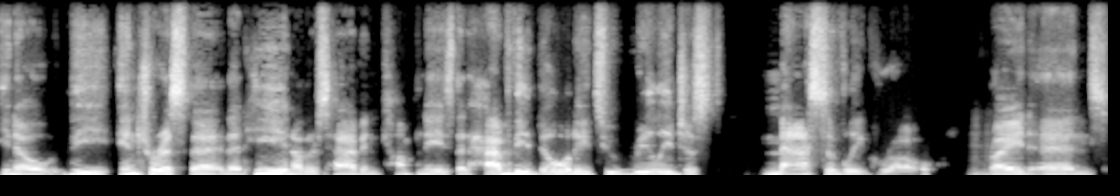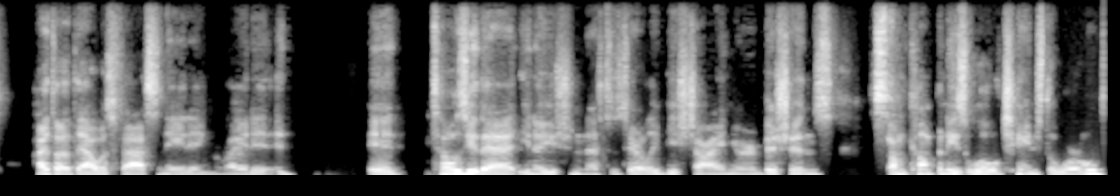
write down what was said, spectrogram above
you know the interest that that he and others have in companies that have the ability to really just massively grow mm-hmm. right and i thought that was fascinating right it, it, it tells you that you know you shouldn't necessarily be shy in your ambitions some companies will change the world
